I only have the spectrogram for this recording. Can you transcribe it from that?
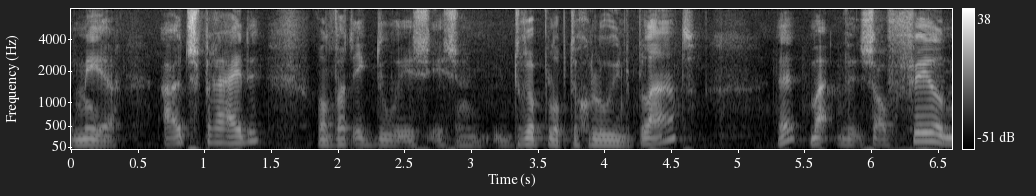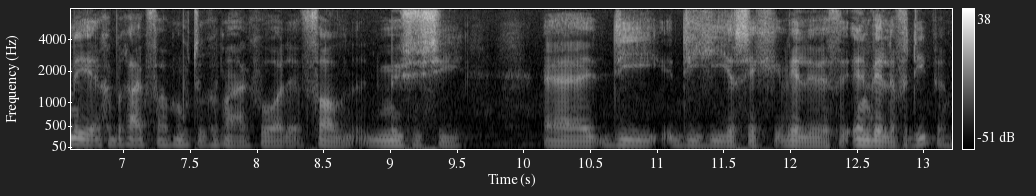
meer uitspreiden. Want wat ik doe is, is een druppel op de gloeiende plaat. Hè? Maar er zou veel meer gebruik van moeten gemaakt worden van de muzici eh, die, die hier zich willen, in willen verdiepen.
